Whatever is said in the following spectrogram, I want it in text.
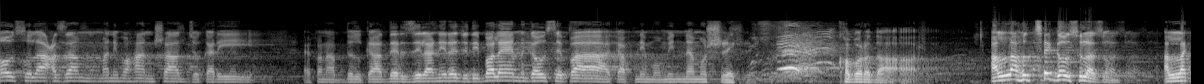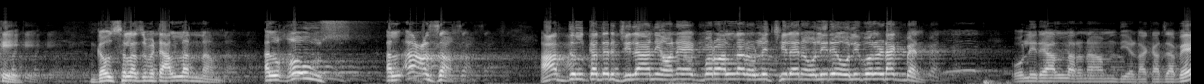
গৌসুল আজম মানে মহান সাহায্যকারী। এখন আব্দুল কাদের জিলানিরে যদি বলেন, গৌসে পাক, আপনি মুমিন না মুশরিক? খবরদার। আল্লাহ হচ্ছে গৌসুল আজম। আল্লাহ কে? গৌসুল আজম এটা আল্লাহর নাম। আল গৌস, আল আজম। আব্দুল কাদের জিলানি অনেক বড় আল্লাহর অলি ছিলেন, অলিরে অলি বলে ডাকবেন। অলিরে আল্লাহর নাম দিয়ে ডাকা যাবে।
